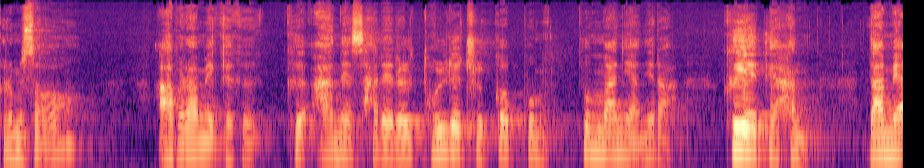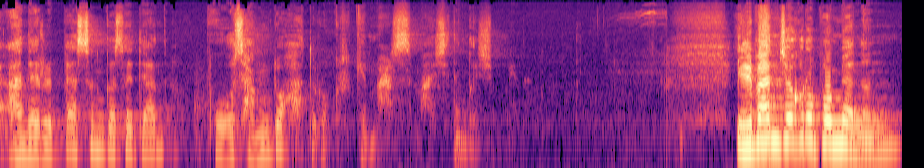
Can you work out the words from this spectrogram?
그러면서 아브라함에게 그, 그 아내 사례를 돌려줄 것뿐만이 아니라 그에 대한 남의 아내를 뺏은 것에 대한 보상도 하도록 그렇게 말씀하시는 것입니다. 일반적으로 보면은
